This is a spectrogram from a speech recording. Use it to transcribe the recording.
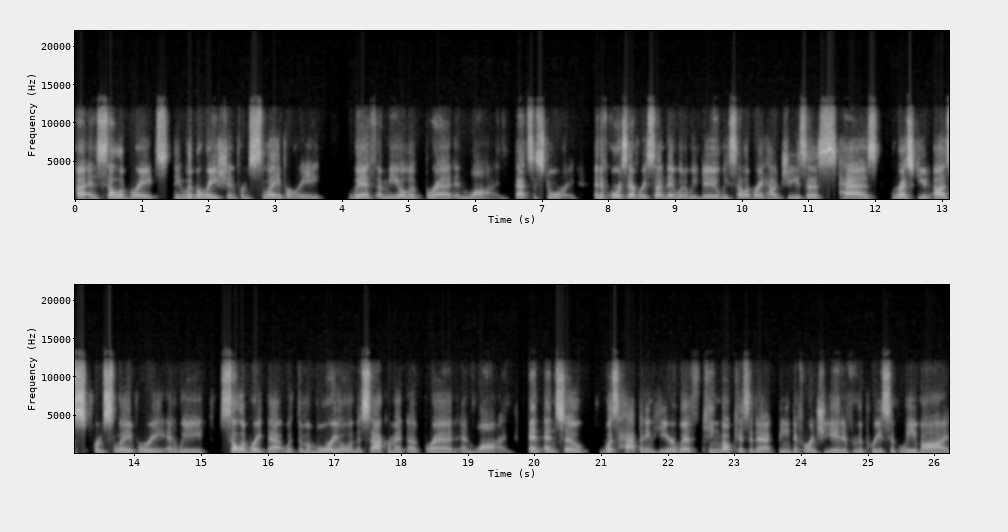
uh, and celebrates the liberation from slavery with a meal of bread and wine. That's the story. And of course, every Sunday, what do we do? We celebrate how Jesus has rescued us from slavery, and we celebrate that with the memorial and the sacrament of bread and wine. And, and so, what's happening here with King Melchizedek being differentiated from the priests of Levi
